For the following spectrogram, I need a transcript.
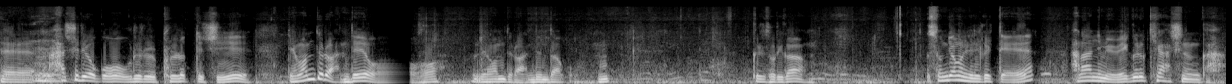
에, 하시려고 우리를 불렀듯이 내 마음대로 안 돼요. 내 마음대로 안 된다고. 응? 그래서 우리가 성경을 읽을 때 하나님이 왜 그렇게 하시는가?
